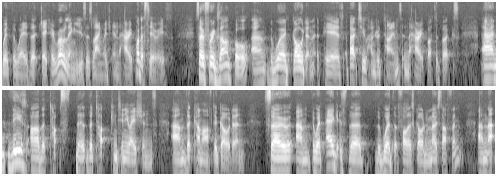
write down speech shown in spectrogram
with the way that J.K. Rowling uses language in the Harry Potter series. So for example, um, the word golden appears about 200 times in the Harry Potter books, and these are the top, the, the top continuations um, that come after golden. So um, the word egg is the, the word that follows golden most often, and that,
